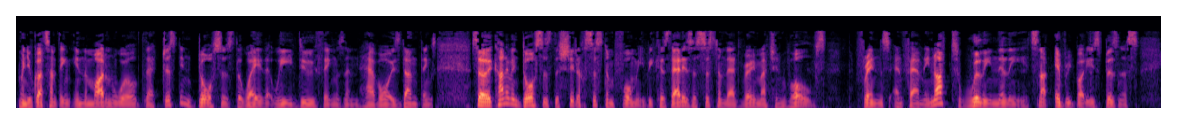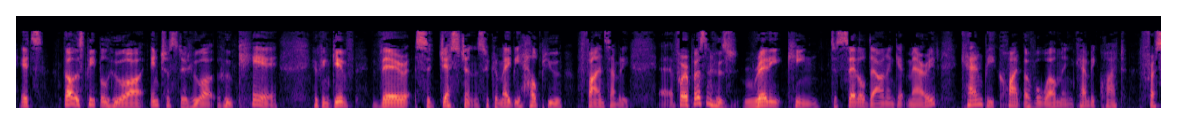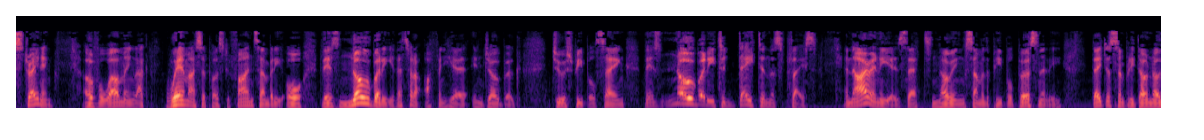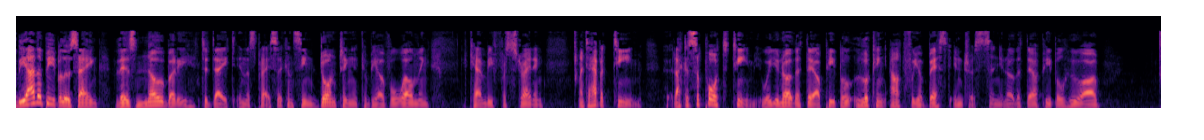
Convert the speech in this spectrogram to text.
When you've got something in the modern world that just endorses the way that we do things and have always done things. So it kind of endorses the shidduch system for me because that is a system that very much involves friends and family. Not willy-nilly. It's not everybody's business. It's those people who are interested, who are, who care, who can give their suggestions, who can maybe help you find somebody. Uh, for a person who's really keen to settle down and get married can be quite overwhelming, can be quite frustrating, overwhelming, like, where am I supposed to find somebody? Or there's nobody. That's what I often hear in Joburg. Jewish people saying, there's nobody to date in this place. And the irony is that knowing some of the people personally, they just simply don't know. The other people are saying there's nobody to date in this place. It can seem daunting. It can be overwhelming. It can be frustrating. And to have a team, like a support team, where you know that there are people looking out for your best interests and you know that there are people who are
